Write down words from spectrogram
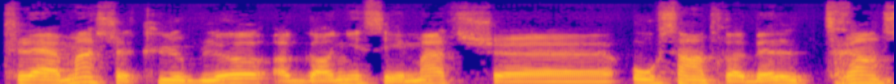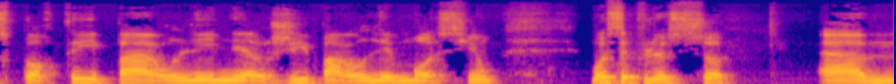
clairement, ce club-là a gagné ses matchs euh, au Centre Bell, transporté par l'énergie, par l'émotion. Moi, c'est plus ça. Euh,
